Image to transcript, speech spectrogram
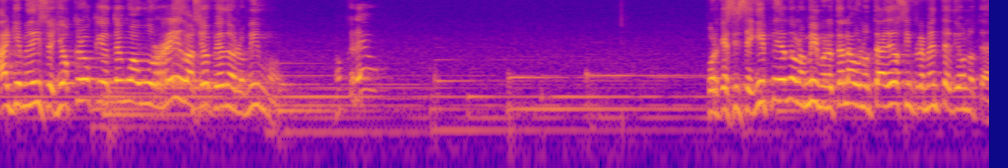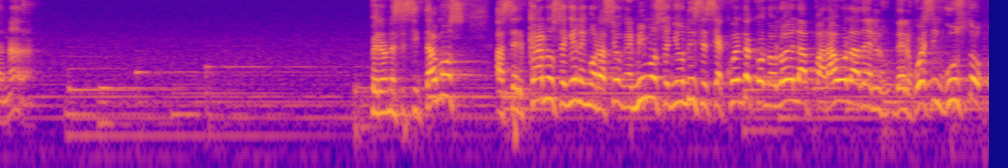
Alguien me dice, yo creo que yo tengo aburrido al Señor pidiendo lo mismo. Creo. Porque si seguís pidiendo lo mismo, no está en la voluntad de Dios, simplemente Dios no te da nada. Pero necesitamos acercarnos en Él en oración. El mismo Señor dice, ¿se acuerda cuando habló de la parábola del, del, juez injusto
